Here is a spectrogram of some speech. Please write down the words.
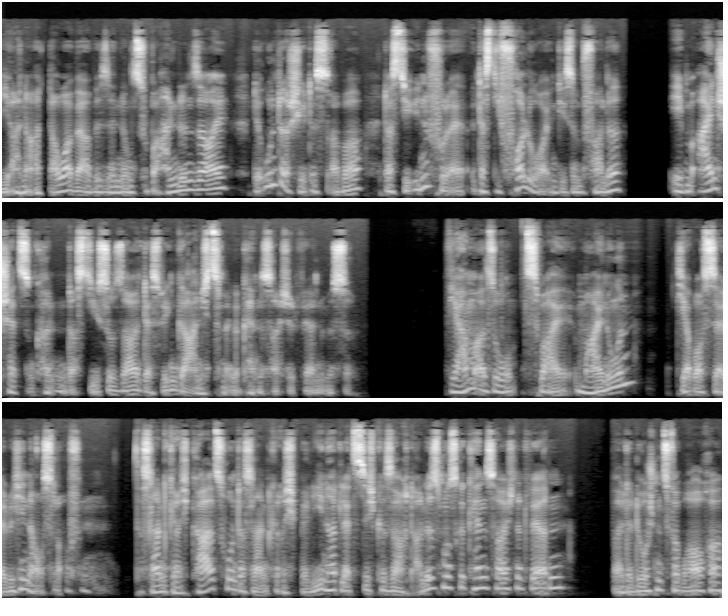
wie eine Art Dauerwerbesendung zu behandeln sei. Der Unterschied ist aber, dass die, Influ dass die Follower in diesem Falle eben einschätzen könnten, dass dies so sei und deswegen gar nichts mehr gekennzeichnet werden müsse. Wir haben also zwei Meinungen, die aber aufs selbe hinauslaufen. Das Landgericht Karlsruhe und das Landgericht Berlin hat letztlich gesagt, alles muss gekennzeichnet werden, weil der Durchschnittsverbraucher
